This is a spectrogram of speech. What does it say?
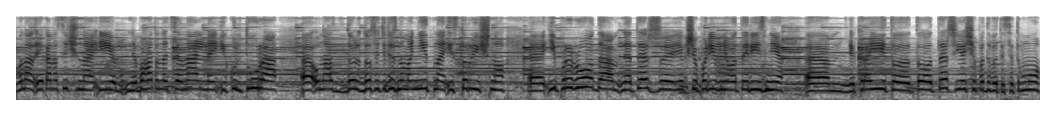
вона яка насичена і багатонаціональна, і культура у нас досить різноманітна, історично, і природа теж, якщо порівнювати різні е, краї, то, то теж є що подивитися. Тому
